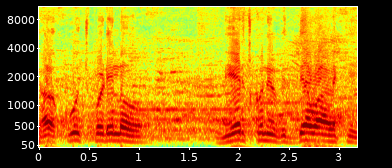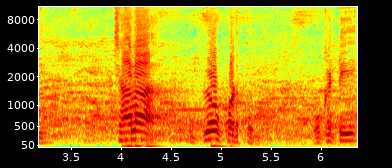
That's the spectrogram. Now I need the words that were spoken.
క- కూచిపూడిలో నేర్చుకునే విద్య వాళ్ళకి చాలా ఉపయోగపడుతుంది. ఒకటి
